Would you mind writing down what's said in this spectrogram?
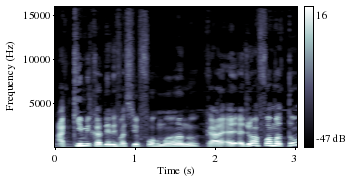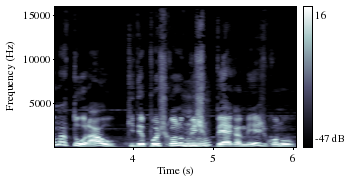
a, química deles vai se formando. Cara, é, é, de uma forma tão natural que depois, quando uhum. o bicho pega mesmo, quando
